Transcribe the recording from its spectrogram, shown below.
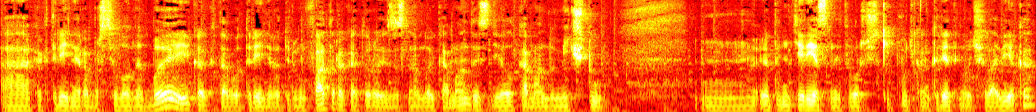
а, как тренера Барселоны Б и как того тренера-триумфатора, который из основной команды сделал команду «Мечту». Это интересный творческий путь конкретного человека,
